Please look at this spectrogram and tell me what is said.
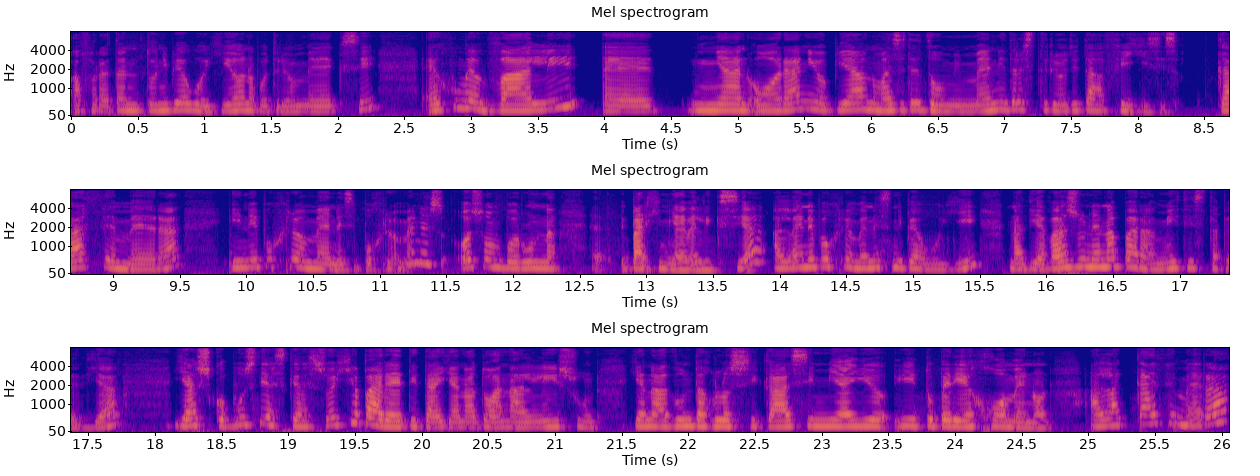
αφορά τα των υπηαγωγείων από 3 με 6, έχουμε βάλει ε, μια ώρα η οποία ονομάζεται δομημένη δραστηριότητα αφήγησης. Κάθε μέρα είναι υποχρεωμένες. Υποχρεωμένες όσο μπορούν να... ε, υπάρχει μια ευελιξία, αλλά είναι υποχρεωμένες στην υπηαγωγή να διαβάζουν ένα παραμύθι στα παιδιά για σκοπούς διασκέδασης, όχι απαραίτητα για να το αναλύσουν, για να δουν τα γλωσσικά σημεία ή- ή το περιεχόμενο. Αλλά κάθε μέρα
